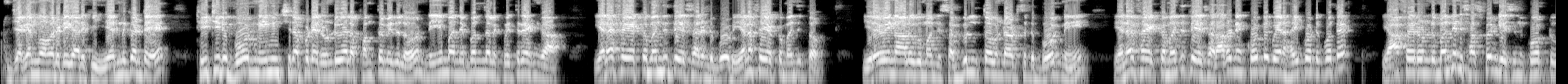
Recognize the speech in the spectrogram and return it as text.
జగన్మోహన్ రెడ్డి గారికి ఎందుకంటే టీటీడీ బోర్డు నియమించినప్పుడే రెండు వేల పంతొమ్మిదిలో నియమ నిబంధనలకు వ్యతిరేకంగా ఎనభై ఒక్క మందితో వేశారండి బోర్డు. ఎనభై ఒక్క మందితో. ఇరవై నాలుగు మంది సభ్యులతో ఉండాల్సిన బోర్డుని ఎనభై ఒక్క మందితో వేశారు. అలా నేను కోర్టుకు పోయిన హైకోర్టుకు పోతే యాభై రెండు మందిని సస్పెండ్ చేసింది కోర్టు.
